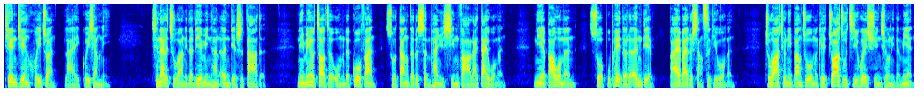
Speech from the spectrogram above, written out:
天天回转来归向你，亲爱的主啊，你的怜悯和恩典是大的。你没有照着我们的过犯所当得的审判与刑罚来待我们，你也把我们所不配得的恩典白白的赏赐给我们。主啊，求你帮助我们，可以抓住机会寻求你的面，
